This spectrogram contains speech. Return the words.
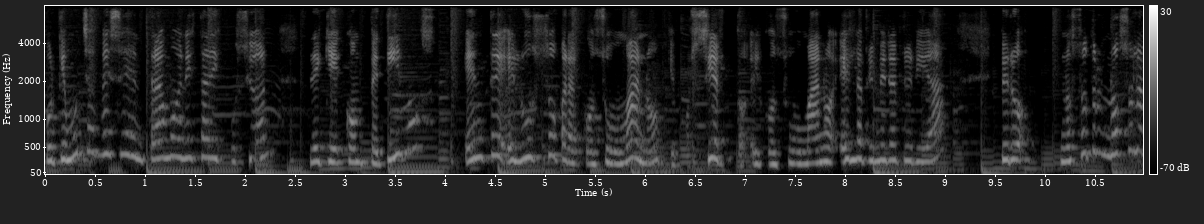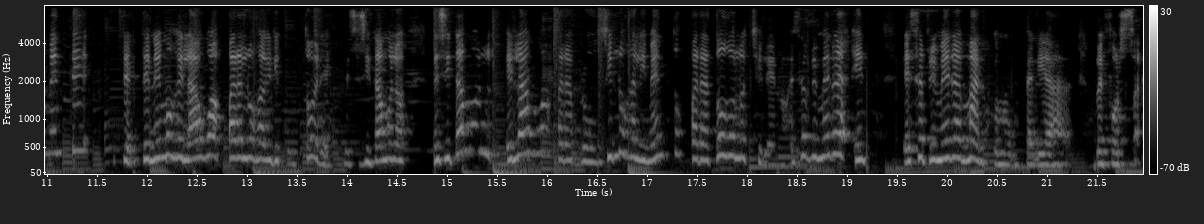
Porque muchas veces entramos en esta discusión de que competimos entre el uso para el consumo humano, que por cierto, el consumo humano es la primera prioridad, pero nosotros no solamente tenemos el agua para los agricultores, necesitamos, necesitamos el agua para producir los alimentos para todos los chilenos. Esa primera, esa primera marco me gustaría reforzar.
